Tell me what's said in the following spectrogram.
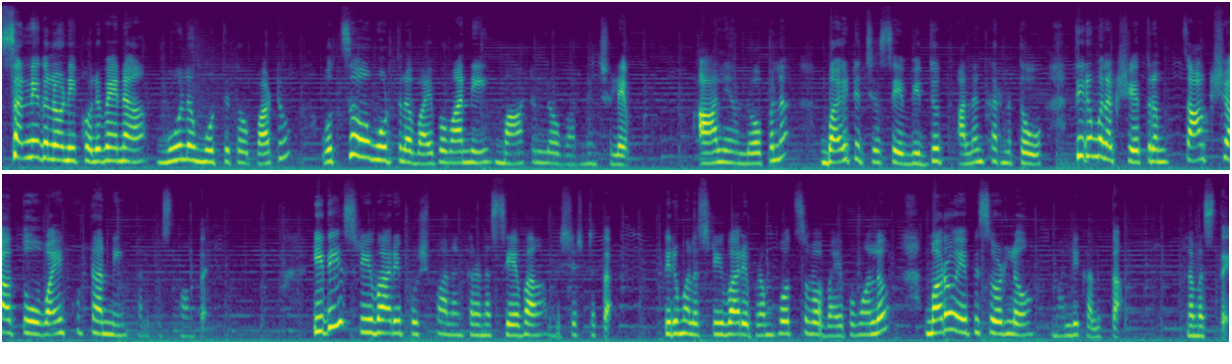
సన్నిధిలోని కొలువైన మూలమూర్తితో పాటు ఉత్సవమూర్తుల వైభవాన్ని మాటల్లో వర్ణించలేం. ఆలయం లోపల బయట చేసే విద్యుత్ అలంకరణతో తిరుమల క్షేత్రం సాక్షాత్తు వైకుంఠాన్ని కల్పిస్తోంది ఇది శ్రీవారి పుష్పాలంకరణ సేవ విశిష్టత. తిరుమల శ్రీవారి బ్రహ్మోత్సవ వైభవంలో మరో ఎపిసోడ్లో మళ్ళీ కలుద్దాం. నమస్తే.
